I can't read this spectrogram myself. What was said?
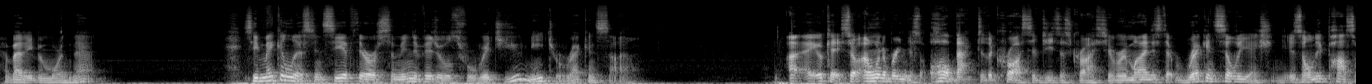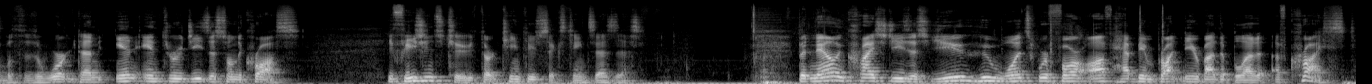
How about even more than that? See, make a list and see if there are some individuals for which you need to reconcile. I, okay, so I want to bring this all back to the cross of Jesus Christ and remind us that reconciliation is only possible through the work done in and through Jesus on the cross. Ephesians 2 13 through 16 says this. But now in Christ Jesus, you who once were far off have been brought near by the blood of Christ.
